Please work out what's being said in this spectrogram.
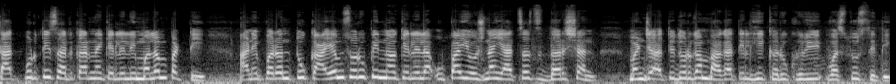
तात्पुरती सरकारने केलेली मलमपट्टी आणि परंतु कायमस्वरूपी न केलेल्या उपाययोजना याचंच दर्शन म्हणजे अतिदुर्गम भागातील ही खरोखरी वस्तुस्थिती.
